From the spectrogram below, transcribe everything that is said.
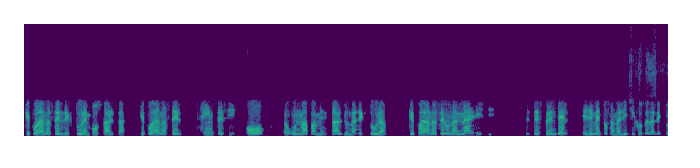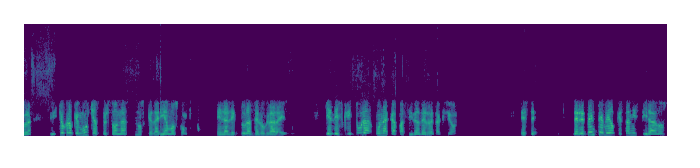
que puedan hacer lectura en voz alta, que puedan hacer síntesis o un mapa mental de una lectura, que puedan hacer un análisis, desprender elementos analíticos de la lectura. Y yo creo que muchas personas nos quedaríamos con que en la lectura se lograra eso y en la escritura una capacidad de redacción. Este, de repente veo que están inspirados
